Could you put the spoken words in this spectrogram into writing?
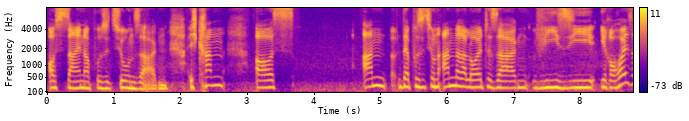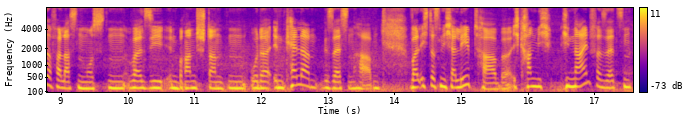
aus seiner Position sagen. Ich kann aus an der Position anderer Leute sagen, wie sie ihre Häuser verlassen mussten, weil sie in Brand standen oder in Kellern gesessen haben, weil ich das nicht erlebt habe. Ich kann mich hineinversetzen,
